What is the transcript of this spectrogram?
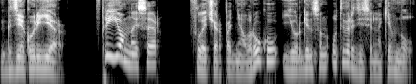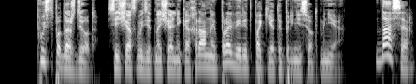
«Где курьер?» В приемной, сэр. Флетчер поднял руку, Юргенсон утвердительно кивнул. «Пусть подождет. Сейчас выйдет начальник охраны, проверит пакет и принесет мне». «Да, сэр».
